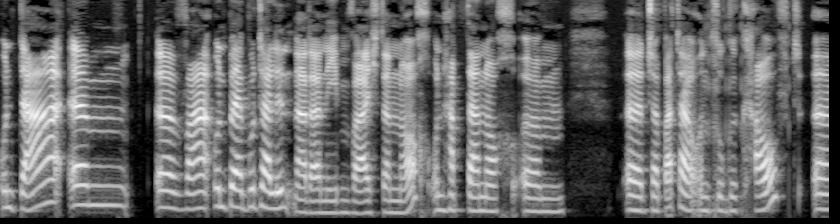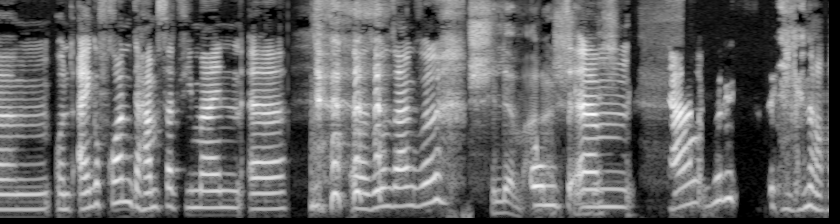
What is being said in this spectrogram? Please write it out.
Und da ähm, äh, war, und bei Butter Lindner daneben war ich dann noch und habe da noch ähm, äh, Ciabatta und so gekauft ähm, und eingefroren, gehamstert, wie mein äh, äh, Sohn sagen würde. Schlimm. Alter, und ähm, da würde ich, genau.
